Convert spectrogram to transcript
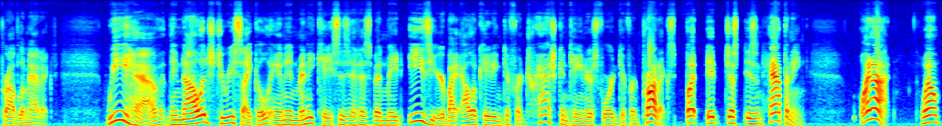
problematic. We have the knowledge to recycle, and in many cases, it has been made easier by allocating different trash containers for different products, but it just isn't happening. Why not? Well,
